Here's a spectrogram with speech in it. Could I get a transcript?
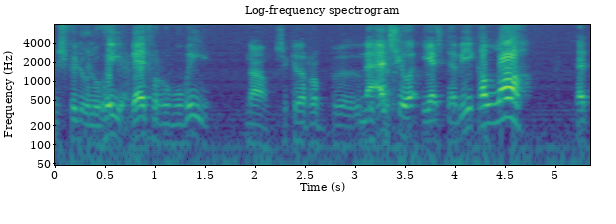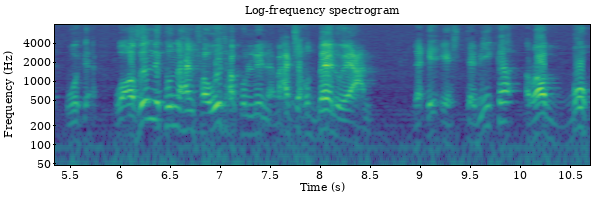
مش في الألوهية جاية في الربوبية. نعم عشان كده الرب ما قالش و- يجتبيك الله. وأظن كنا هنفوتها كلنا ما حدش ياخد باله يعني. لكن يجتبيك ربك.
